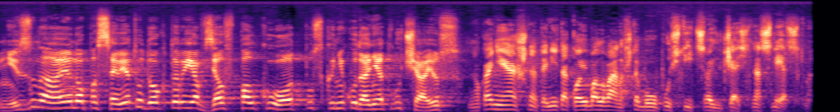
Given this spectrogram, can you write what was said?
Не знаю, но по совету доктора я взял в полку отпуск и никуда не отлучаюсь. Ну, конечно, ты не такой болван, чтобы упустить свою часть наследства.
